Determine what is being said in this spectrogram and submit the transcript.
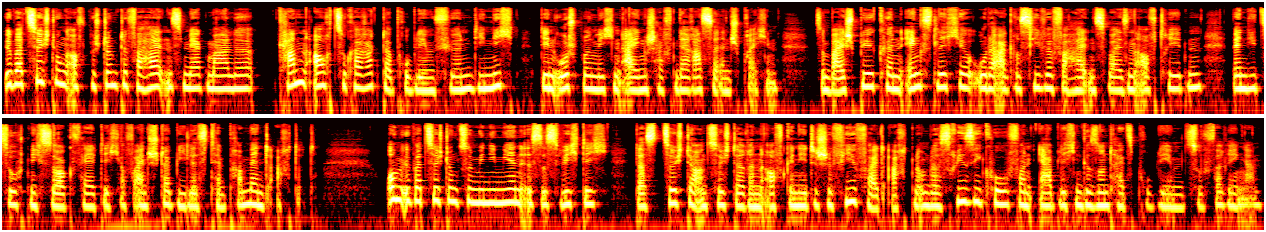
Überzüchtung auf bestimmte Verhaltensmerkmale kann auch zu Charakterproblemen führen, die nicht den ursprünglichen Eigenschaften der Rasse entsprechen. Zum Beispiel können ängstliche oder aggressive Verhaltensweisen auftreten, wenn die Zucht nicht sorgfältig auf ein stabiles Temperament achtet. Um Überzüchtung zu minimieren, ist es wichtig, dass Züchter und Züchterinnen auf genetische Vielfalt achten, um das Risiko von erblichen Gesundheitsproblemen zu verringern.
